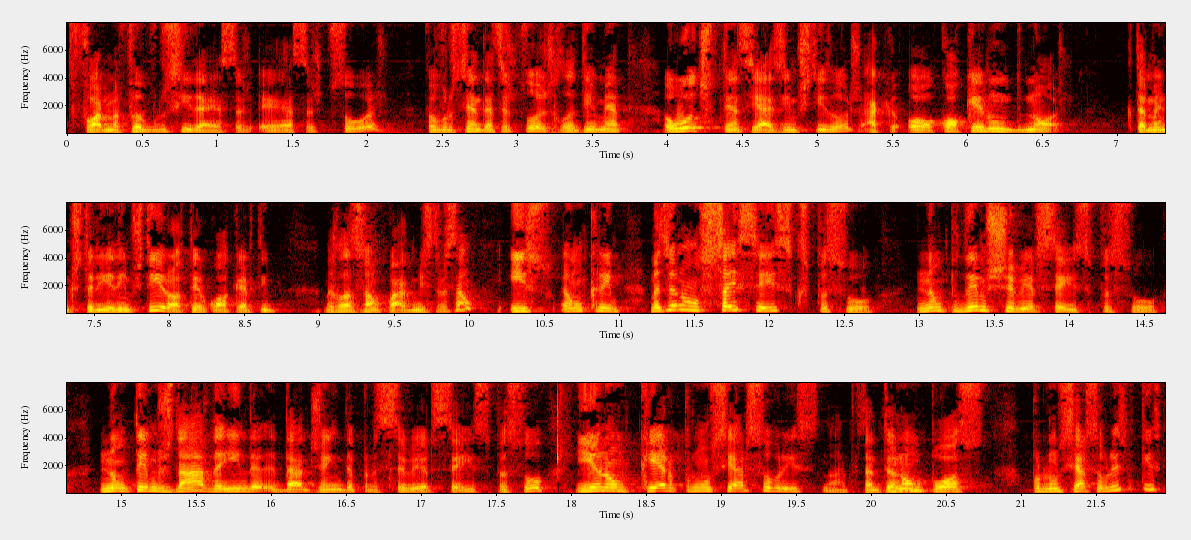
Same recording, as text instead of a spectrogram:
forma favorecida a essas, a essas pessoas, favorecendo essas pessoas relativamente a outros potenciais investidores, ou a qualquer um de nós que também gostaria de investir ou ter qualquer tipo de relação com a administração, isso é um crime. Mas eu não sei se é isso que se passou. Não podemos saber se é isso que passou. Não temos dado ainda, dados ainda para saber se é isso que passou e eu não me quero pronunciar sobre isso. Não é? Portanto, eu não uhum. posso pronunciar sobre isso, porque isso,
